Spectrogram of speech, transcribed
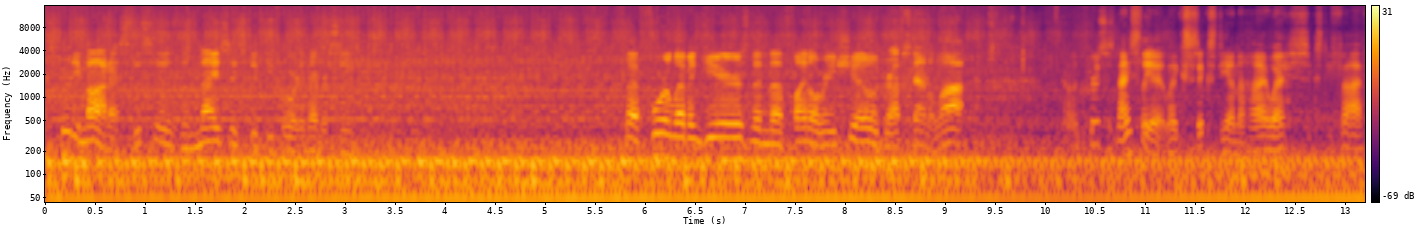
It's pretty modest. This is the nicest 54 I've ever seen. Got 411 gears, and then the final ratio drops down a lot. You know, it cruises nicely at like 60 on the highway, 65.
